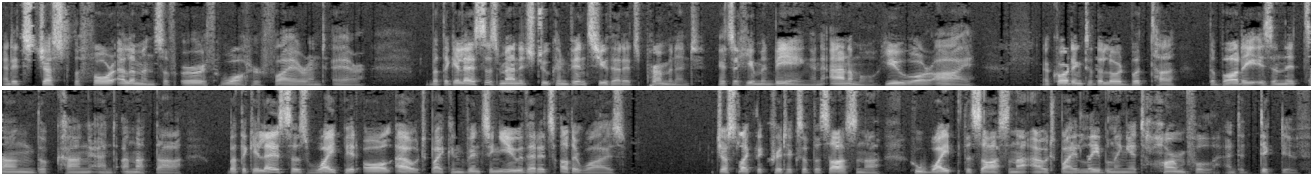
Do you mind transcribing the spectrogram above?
and it's just the four elements of earth, water, fire, and air. But the Kilesas manage to convince you that it's permanent. It's a human being, an animal, you or I. According to the Lord Buddha, the body is a anittang, dukkhang, and anatta, but the Kilesas wipe it all out by convincing you that it's otherwise. Just like the critics of the sasana, who wipe the sasana out by labeling it harmful and addictive.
